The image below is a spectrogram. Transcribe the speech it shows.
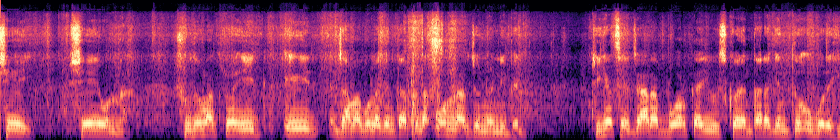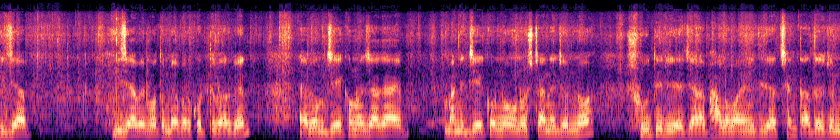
সেই সেই ওড়না। শুধুমাত্র এই এই জামাগুলো কিন্তু আপনারা ওড়নার জন্য নেবেন। ঠিক আছে? যারা বরকা ইউজ করেন, তারা কিন্তু উপরে হিজাব, হিজাবের মতন ব্যবহার করতে পারবেন এবং যে কোনো জায়গায় মানে যে কোনো অনুষ্ঠানের জন্য সুতির যারা ভালো মানে নিতে যাচ্ছেন, তাদের জন্য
